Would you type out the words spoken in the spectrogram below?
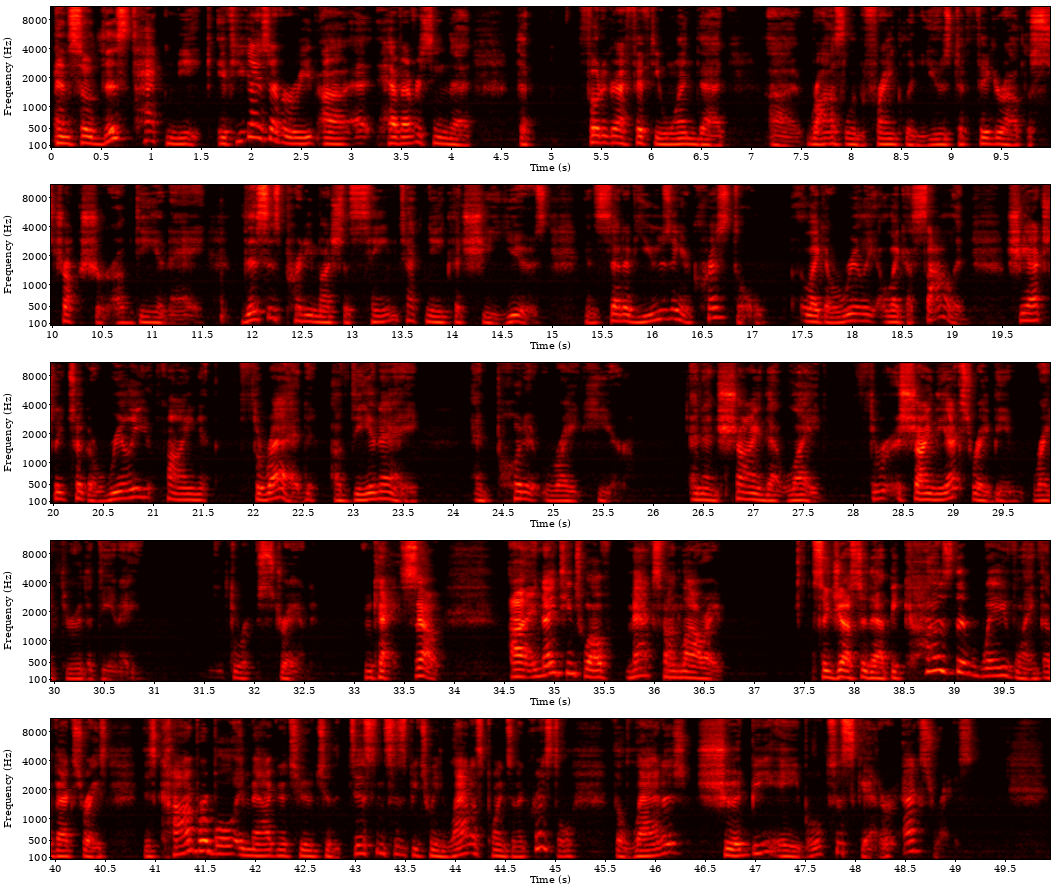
And so this technique, if you guys ever re, uh, have ever seen the the photograph 51 that uh, Rosalind Franklin used to figure out the structure of DNA. This is pretty much the same technique that she used. Instead of using a crystal, like a really like a solid, she actually took a really fine thread of DNA and put it right here. And then shine that light through, shine the X ray beam right through the DNA th- strand. Okay, so uh, in 1912, Max von Laue suggested that because the wavelength of X rays is comparable in magnitude to the distances between lattice points in a crystal, the lattice should be able to scatter X rays.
